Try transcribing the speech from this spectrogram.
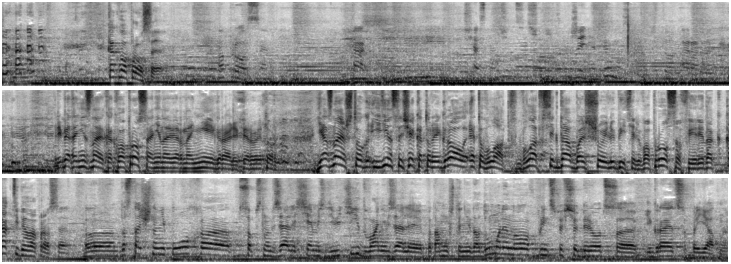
Как вопросы? Вопросы. Ребята не знают, как вопросы, они, наверное, не играли первый тур. Я знаю, что единственный человек, который играл, это Влад. Влад всегда большой любитель вопросов и редак. Как тебе вопросы? Э, Достаточно неплохо. Собственно, взяли 7 из 9, два не взяли, потому что не додумали, но, в принципе, все берется, играется приятно.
